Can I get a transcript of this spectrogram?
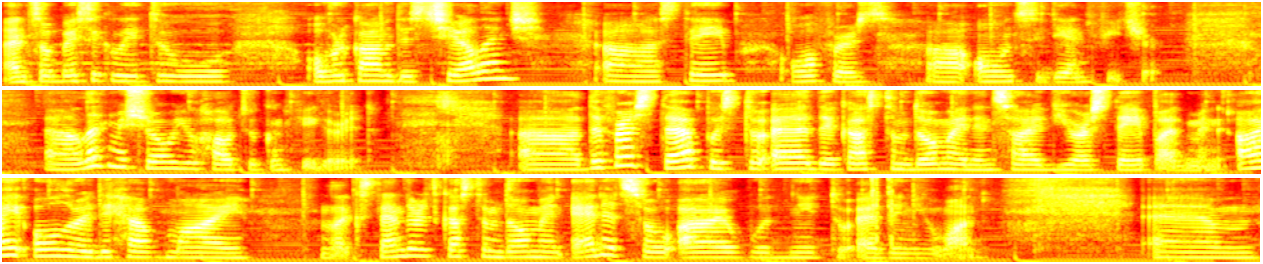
And so basically to overcome this challenge, uh, Stape offers uh, own CDN feature. Uh, let me show you how to configure it. Uh, the first step is to add a custom domain inside your Stape admin. I already have my like standard custom domain added, so I would need to add a new one. Um,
